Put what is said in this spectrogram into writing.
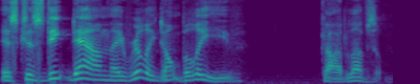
is because deep down they really don't believe God loves them.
